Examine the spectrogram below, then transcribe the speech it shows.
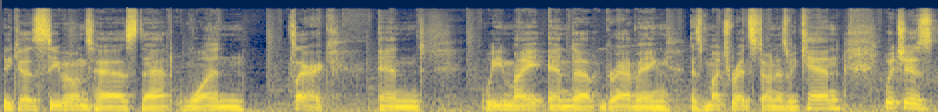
because Seabones has that one cleric and we might end up grabbing as much redstone as we can, which is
